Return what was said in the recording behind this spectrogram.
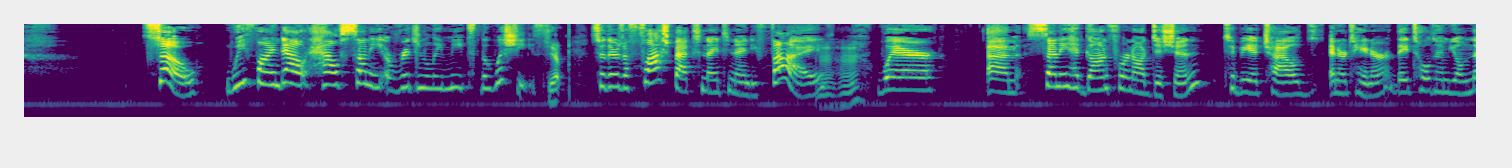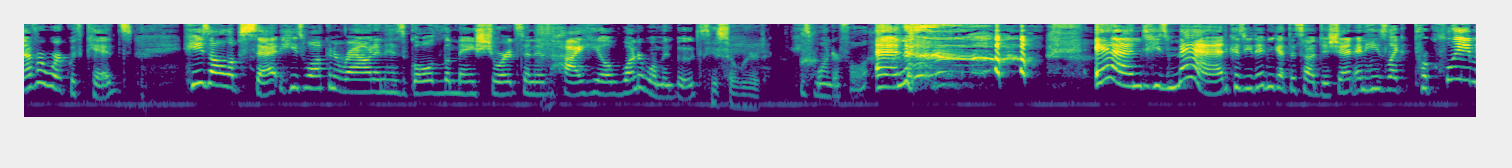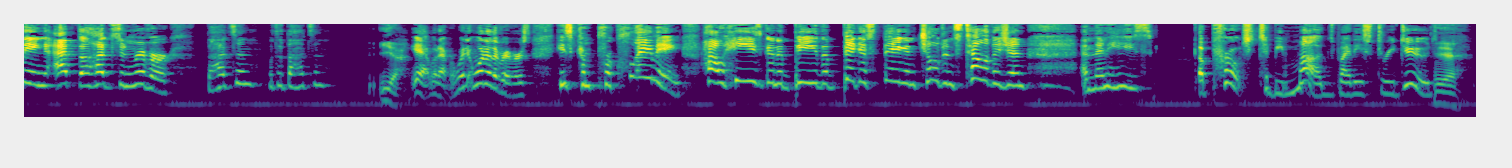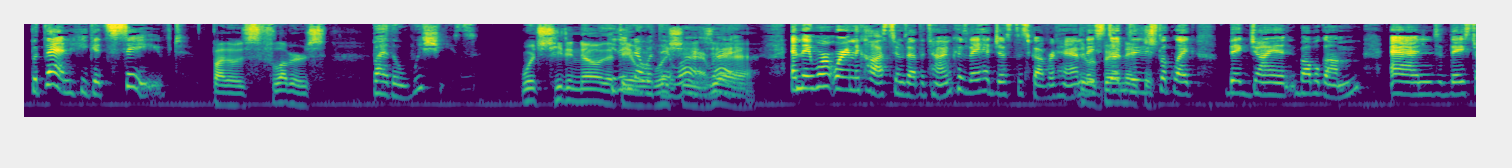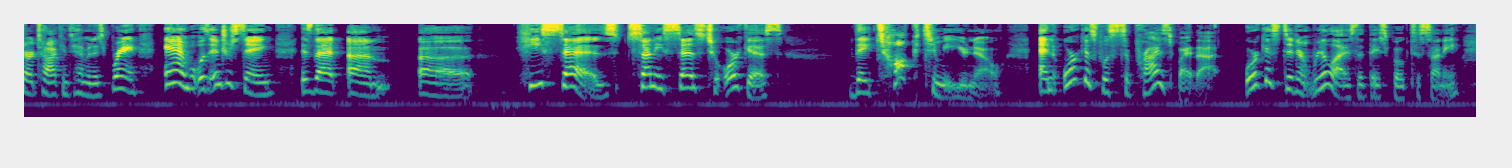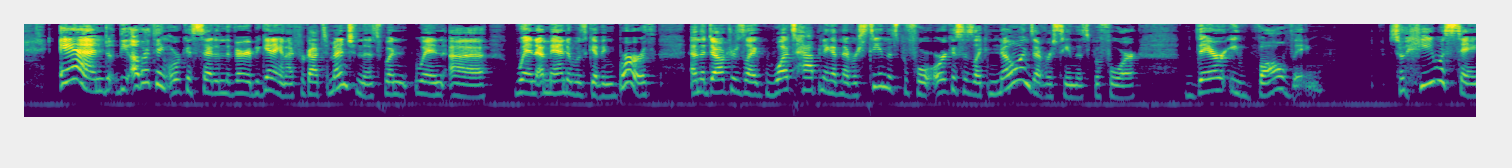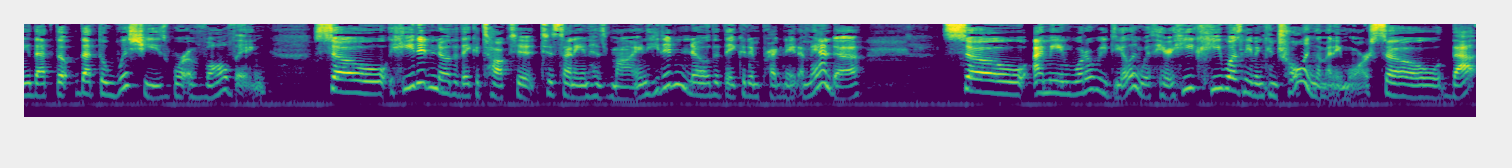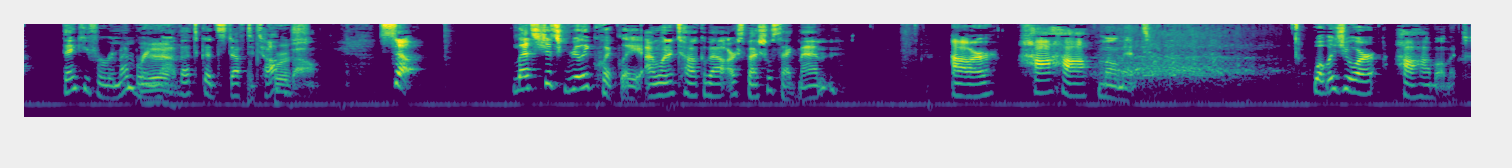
So, we find out how Sonny originally meets the Wishies. Yep. So there's a flashback to 1995 where um, Sonny had gone for an audition to be a child entertainer. They told him, You'll never work with kids. He's all upset. He's walking around in his gold lame shorts and his high heel Wonder Woman boots. He's so weird. He's wonderful. And and he's mad because he didn't get this audition and he's like proclaiming at the Hudson River. The Hudson? Was it the Hudson? Yeah. Yeah, whatever. What, what are the rivers? He's com- proclaiming how he's going to be the biggest thing in children's television. And then he's approached to be mugged by these three dudes. Yeah. But then he gets saved By those flubbers, by the Wishies. Which he didn't know that He didn't they know were what wishies. they were, yeah. right? And they weren't wearing the costumes at the time because they had just discovered him. They They, stood, they just looked like big giant bubblegum, and they start talking to him in his brain. And what was interesting is that um, uh, he says, Sonny says to Orcus, "They talk to me, you know," and Orcus was surprised by that. Orcus didn't realize that they spoke to Sonny. And the other thing Orcus said in the very beginning, and I forgot to mention this, when when uh, when Amanda was giving birth, and the doctor's like, "What's happening? I've never seen this before." Orcus is like, "No one's ever seen this before. They're evolving." So he was saying that the that the wishies were evolving. So he didn't know that they could talk to to Sonny in his mind. He didn't know that they could impregnate Amanda. So, I mean, what are we dealing with here? He he wasn't even controlling them anymore. So that thank you for remembering Yeah. that. That's good stuff to talk course. about. So, let's just really quickly, I want to talk about our special segment, our ha ha moment. What was your ha ha moment?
